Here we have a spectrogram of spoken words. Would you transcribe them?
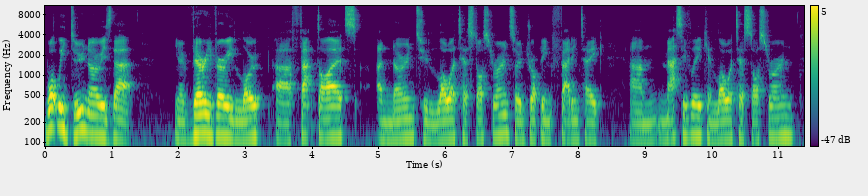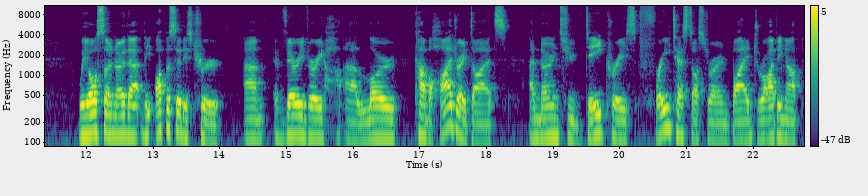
what we do know is that you know very very low uh, fat diets are known to lower testosterone. So, dropping fat intake um, massively can lower testosterone. We also know that the opposite is true. Um, very very uh, low carbohydrate diets are known to decrease free testosterone by driving up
